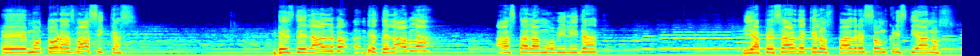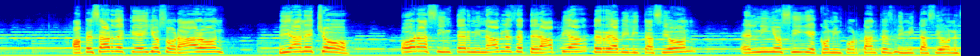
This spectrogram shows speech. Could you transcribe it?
eh, motoras básicas, desde el, alba, desde el habla hasta la movilidad. Y a pesar de que los padres son cristianos, a pesar de que ellos oraron y han hecho horas interminables de terapia, de rehabilitación, el niño sigue con importantes limitaciones.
